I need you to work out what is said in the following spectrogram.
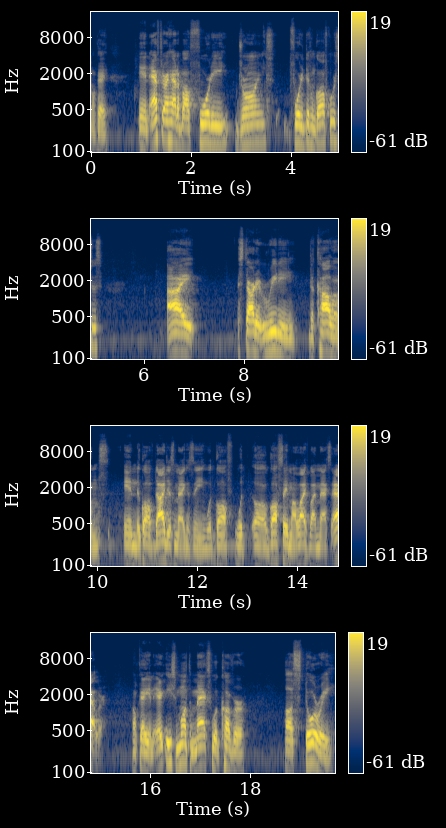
Okay. And after I had about 40 drawings, 40 different golf courses, I started reading the columns in the Golf Digest magazine with Golf with uh, Golf Saved My Life by Max Adler. Okay, and each month Max would cover a story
